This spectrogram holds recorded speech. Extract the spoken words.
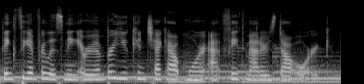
Thanks again for listening, and remember you can check out more at faithmatters.org.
